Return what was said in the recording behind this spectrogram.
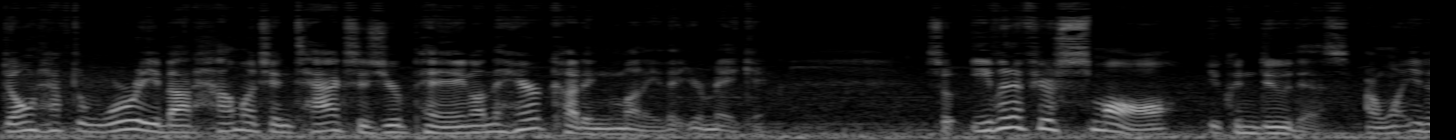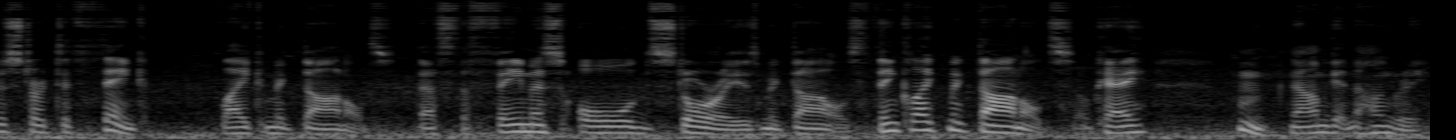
don't have to worry about how much in taxes you're paying on the haircutting money that you're making. So even if you're small, you can do this. I want you to start to think like McDonald's. That's the famous old story is McDonald's. Think like McDonald's, okay? Hmm, now I'm getting hungry.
